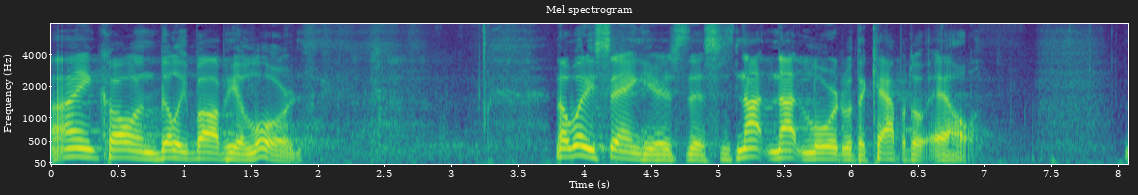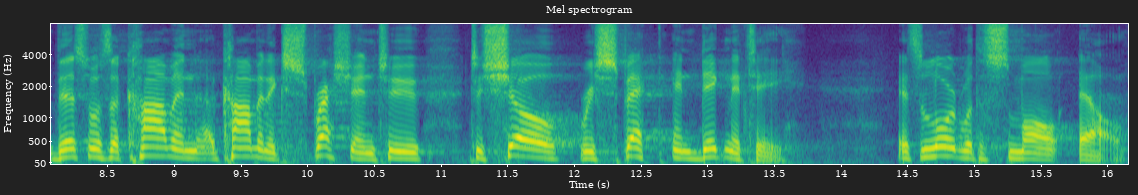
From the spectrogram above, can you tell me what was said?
I ain't calling Billy Bob here Lord. Now, what he's saying here is this is not, not Lord with a capital L. This was a common, a common expression to, to show respect and dignity. It's Lord with a small l.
